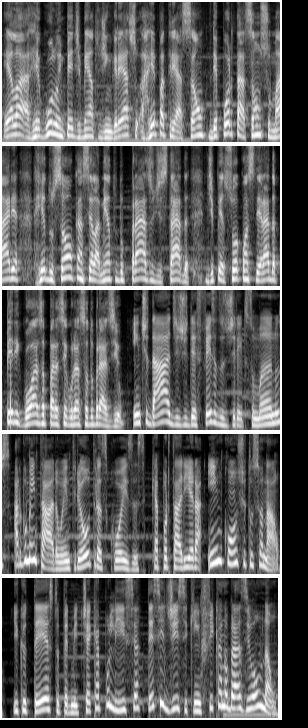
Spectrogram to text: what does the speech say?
Ela regula o impedimento de ingresso, a repatriação, deportação sumária, redução ao cancelamento do prazo de estada de pessoa considerada perigosa para a segurança do Brasil. Entidades de defesa dos direitos humanos argumentaram, entre outras coisas, que a portaria era inconstitucional e que o texto permitia que a polícia decidisse quem fica no Brasil ou não,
